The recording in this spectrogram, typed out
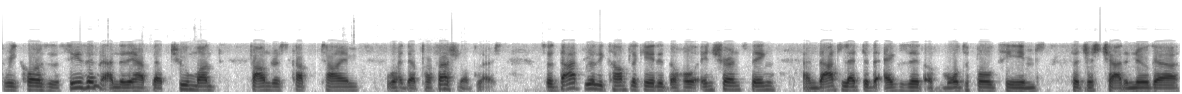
three quarters of the season, and then they have that two month Founders Cup time where they're professional players. So that really complicated the whole insurance thing, and that led to the exit of multiple teams such as Chattanooga,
